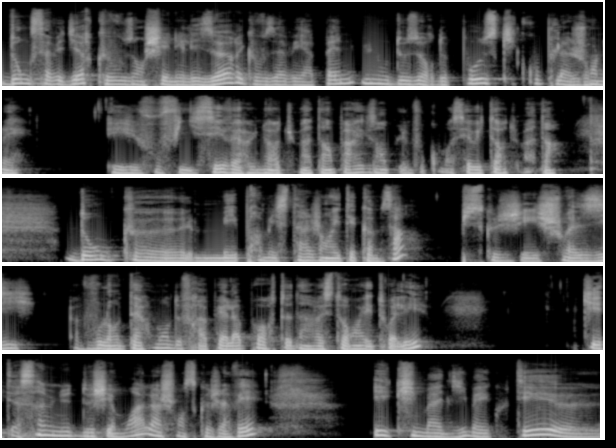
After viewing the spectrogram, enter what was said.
Donc ça veut dire que vous enchaînez les heures et que vous avez à peine une ou deux heures de pause qui coupent la journée et vous finissez vers une heure du matin, par exemple. Vous commencez à 8 heures du matin. Donc, euh, mes premiers stages ont été comme ça, puisque j'ai choisi volontairement de frapper à la porte d'un restaurant étoilé, qui était à 5 minutes de chez moi, la chance que j'avais, et qui m'a dit, bah, écoutez, euh,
